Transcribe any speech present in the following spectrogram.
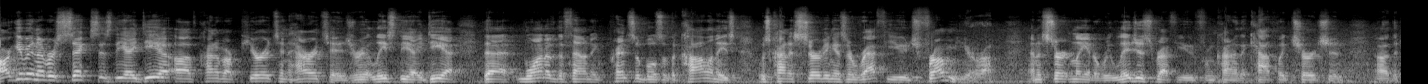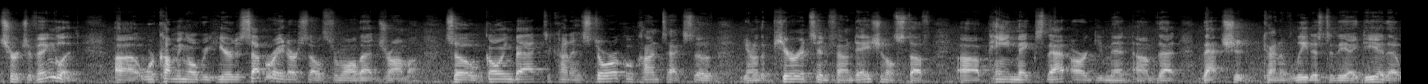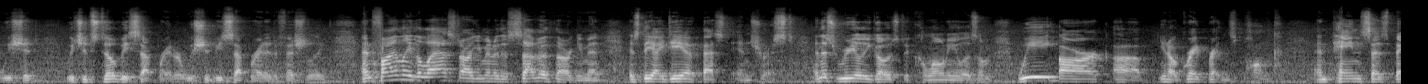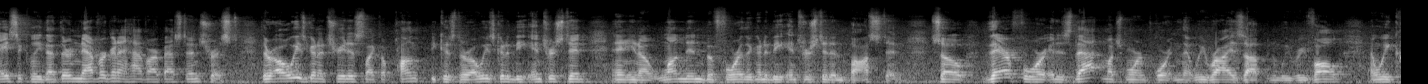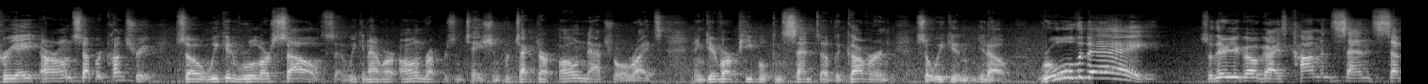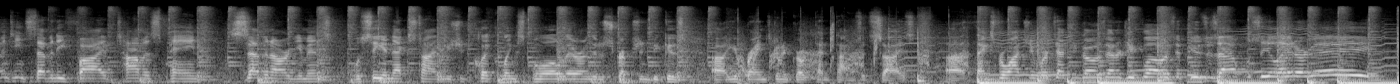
Argument number six is the idea of kind of our Puritan heritage, or at least the idea that one of the founding principles of the colonies was kind of serving as a refuge from Europe, and certainly a religious refuge from kind of the Catholic Church and uh, the Church of England. Uh, we're coming over here to separate ourselves from all that drama. So going back to kind of historical context of you know the Puritan foundational stuff, uh, Paine makes that argument um, that that should kind of lead us to the idea that we should we should still be separated, or we should be separated officially. And finally, the last argument, or the seventh argument, is the idea of best interest. And this really goes to colonialism. We are, uh, you know, Great Britain's punk. And Paine says basically that they're never going to have our best interest. They're always going to treat us like a punk because they're always going to be interested in, you know, London before they're going to be interested in Boston. So therefore, it is that much more important that we rise up and we revolt and we create our own separate country so we can rule ourselves and we can have our own representation, protect our own natural rights, and give our people consent of the governed so we can, you know, rule the day. So there you go, guys. Common Sense, 1775, Thomas Paine, seven arguments. We'll see you next time. You should click links below there in the description because uh, your brain's going to grow 10 times its size. Uh, thanks for watching. Where attention goes, energy flows. It fuses out. We'll see you later. Yay!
